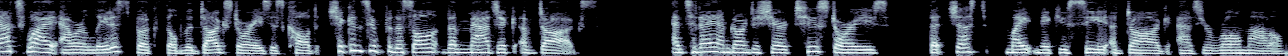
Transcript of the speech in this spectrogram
That's why our latest book filled with dog stories is called Chicken Soup for the Soul The Magic of Dogs. And today I'm going to share two stories that just might make you see a dog as your role model.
